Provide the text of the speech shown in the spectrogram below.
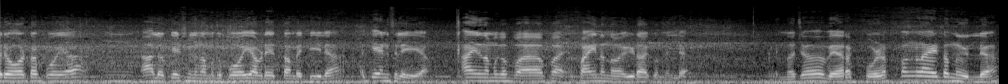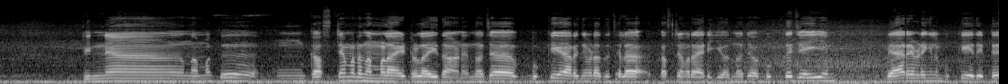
ഒരു ഓട്ടം പോയാൽ ആ ലൊക്കേഷനിൽ നമുക്ക് പോയി അവിടെ എത്താൻ പറ്റിയില്ല. ക്യാൻസൽ ചെയ്യാം. അതിന് നമുക്ക് ഫൈനൊന്നും ഈടാക്കുന്നില്ല. എന്ന് വെച്ചാൽ വേറെ കുഴപ്പങ്ങളായിട്ടൊന്നുമില്ല പിന്നെ നമുക്ക് കസ്റ്റമർ നമ്മളായിട്ടുള്ള ഇതാണ്. എന്ന് വെച്ചാൽ ബുക്ക് ചെയ്യാൻ അറിഞ്ഞുകൂടാത്ത ചില കസ്റ്റമർ ആയിരിക്കും. എന്ന് വെച്ചാൽ ബുക്ക് ചെയ്യും. വേറെ എവിടെയെങ്കിലും ബുക്ക് ചെയ്തിട്ട്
